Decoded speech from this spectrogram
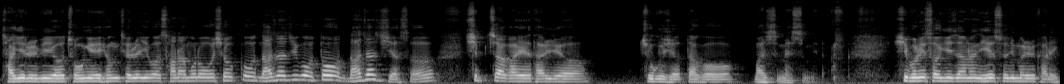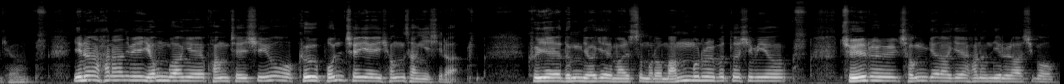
자기를 비어 종의 형체를 입어 사람으로 오셨고 낮아지고 또 낮아지셔서 십자가에 달려 죽으셨다고 말씀했습니다. 히브리서 기자는 예수님을 가리켜 이는 하나님의 영광의 광채시요 그 본체의 형상이시라 그의 능력의 말씀으로 만물을 붙드시며 죄를 정결하게 하는 일을 하시고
